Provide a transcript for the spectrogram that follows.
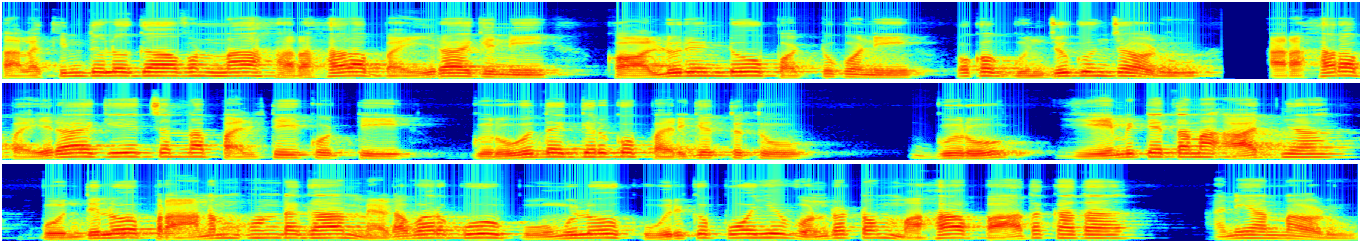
తలకిందులుగా ఉన్న హరహర బైరాగిని కాళ్ళు రెండూ పట్టుకొని ఒక గుంజు గుంజాడు. హరహర బైరాగి చిన్న పల్టీ కొట్టి గురువు దగ్గరకు పరిగెత్తుతూ గురు ఏమిటి తమ ఆజ్ఞ? బొందిలో ప్రాణం ఉండగా మెడ వరకు భూమిలో కూరికిపోయి ఉండటం మహా బాధ కదా? అని అన్నాడు.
